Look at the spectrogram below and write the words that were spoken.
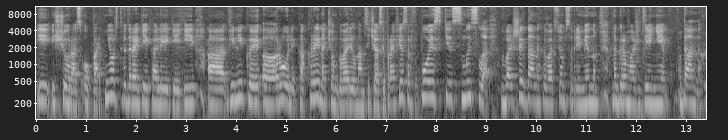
И еще раз о партнерстве партнерстве, дорогие коллеги, и э, великой э, роли как Рейн, о чем говорил нам сейчас и профессор, в поиске смысла в больших данных и во всем современном нагромождении данных.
